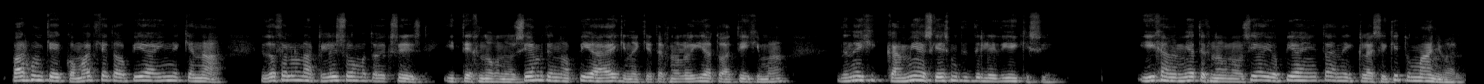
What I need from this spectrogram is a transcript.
Υπάρχουν και κομμάτια τα οποία είναι κενά. Εδώ θέλω να κλείσω με το εξής. Η τεχνογνωσία με την οποία έγινε και η τεχνολογία το ατύχημα δεν έχει καμία σχέση με την τηλεδιοίκηση. Είχαμε μια τεχνογνωσία η οποία ήταν η κλασική του manual.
